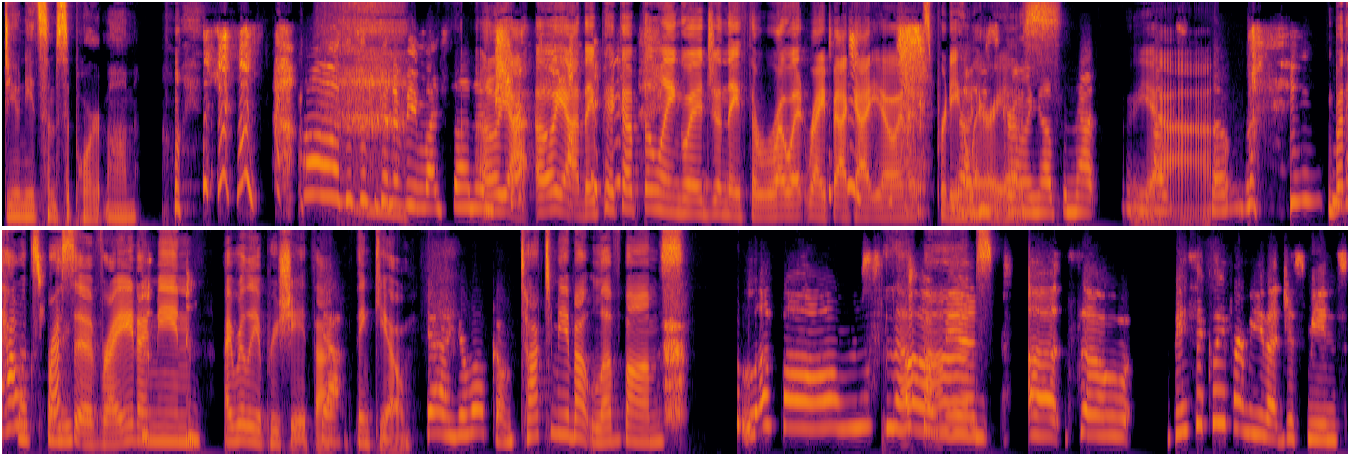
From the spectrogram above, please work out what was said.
do you need some support, mom? oh, this is gonna be my son. I'm oh sure. yeah, oh yeah. They pick up the language and they throw it right back at you, and it's pretty yeah, hilarious. growing up in that. Yeah. so. but how expressive, funny. right? I mean, I really appreciate that. Yeah. Thank you. Yeah, you're welcome. Talk to me about love bombs. Love bombs. Love oh, bombs. Man. Uh, so basically for me that just means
